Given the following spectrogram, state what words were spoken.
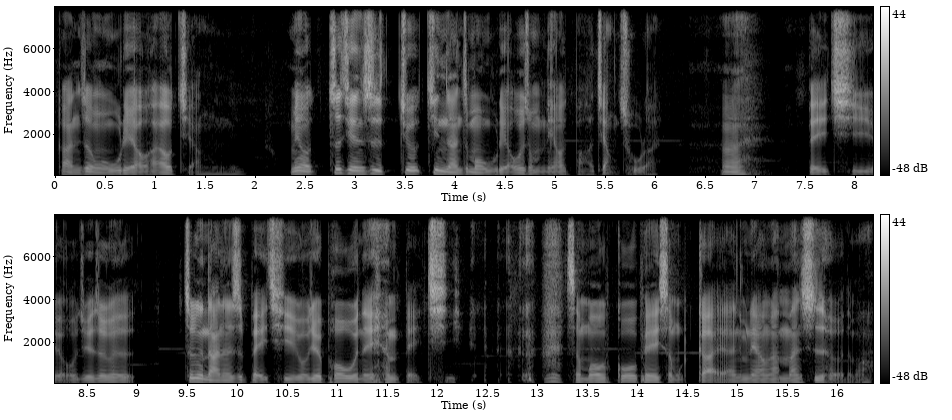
干这么无聊还要讲？没有这件事就竟然这么无聊，为什么你要把它讲出来？哎，北七哦，我觉得这个这个男的是北七，我觉得 po 文的也很北七。什么锅配什么盖啊？你们两个还蛮适合的嘛。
